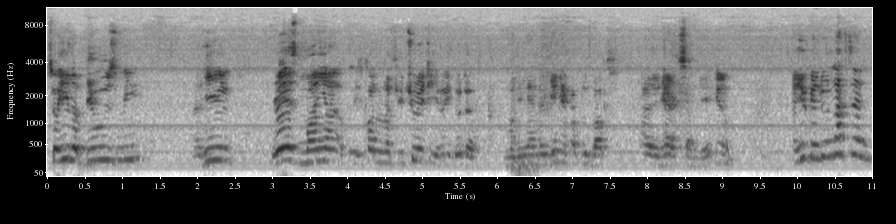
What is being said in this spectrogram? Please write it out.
So he'll abuse me and he'll raise money. Uh, he's called it a futurity. You know, he go to money lender, give me a couple of bucks I'll inherit someday, you know. And you can do nothing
